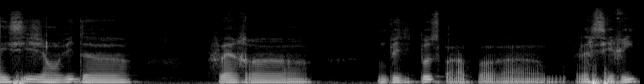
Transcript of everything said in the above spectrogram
ici, j'ai envie de faire euh, une petite pause par rapport à la série.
